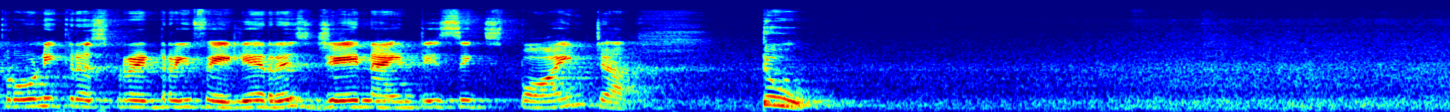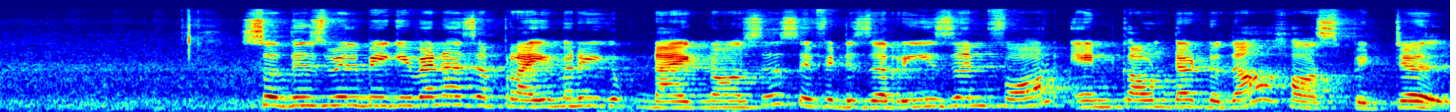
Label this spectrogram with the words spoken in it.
chronic respiratory failure is J96.2. So this will be given as a primary diagnosis if it is a reason for encounter to the hospital.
